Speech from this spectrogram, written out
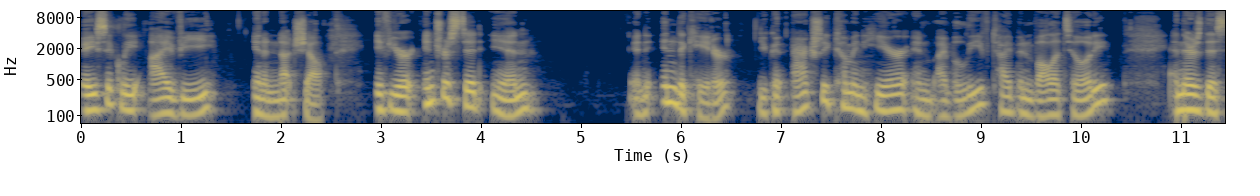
basically IV in a nutshell. If you're interested in an indicator, you can actually come in here and I believe type in volatility. And there's this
